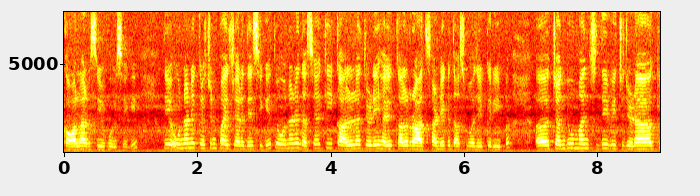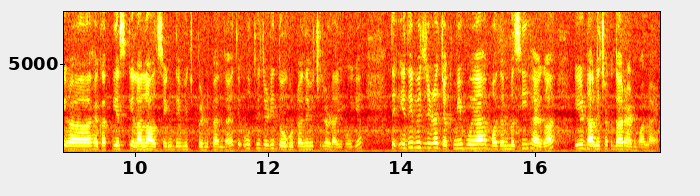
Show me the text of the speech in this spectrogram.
ਕਾਲ ਆ ਰਿਸੀਵ ਹੋਈ ਸੀਗੀ। ਤੇ ਉਹਨਾਂ ਨੇ ਕ੍ਰਿਸਚਨ ਭਾਈਚਾਰੇ ਦੇ ਸੀਗੇ ਤੇ ਉਹਨਾਂ ਨੇ ਦੱਸਿਆ ਕਿ ਕੱਲ ਜਿਹੜੇ ਹੈ ਕੱਲ ਰਾਤ 10:30 ਵਜੇ ਕਰੀਬ ਅ, ਚੰਦੂ ਮੰਚ ਦੇ ਵਿੱਚ ਜਿਹੜਾ ਕਿ, ਅ, ਹੈਗਾ ਪੀਐਸ ਕਿਲਾ ਲਾਲ ਸਿੰਘ ਦੇ ਵਿੱਚ ਪਿੰਡ ਪੈਂਦਾ ਹੈ ਤੇ ਉੱਥੇ ਜਿਹੜੀ ਦੋ ਗੁੱਟਾਂ ਦੇ ਵਿੱਚ ਲੜਾਈ ਹੋਈ ਹੈ ਤੇ ਇਹਦੇ ਵਿੱਚ ਜਿਹੜਾ ਜ਼ਖਮੀ ਹੋਇਆ ਹੈ ਮਦਨ ਮਸੀਹ ਹੈਗਾ ਇਹ ਡਾਲੇ ਚੱਕ ਦਾ ਰਹਿਣ ਵਾਲਾ ਹੈ।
